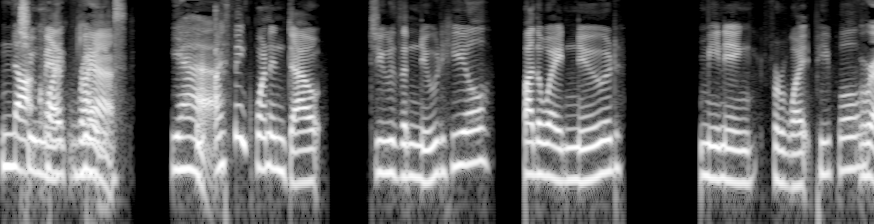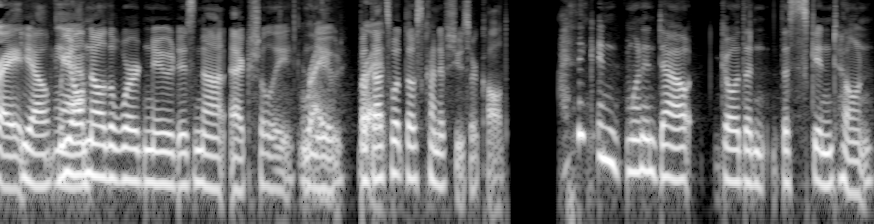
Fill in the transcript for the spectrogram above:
not Too quite right. yeah. Yeah. I think when in doubt, do the nude heel. By the way, nude meaning for white people. Right. Yeah. We Yeah. all know the word nude is not actually Right. nude, but Right. that's what those kind of shoes are called. I think in when in doubt, go the the skin tone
